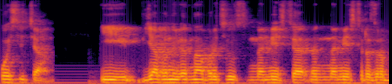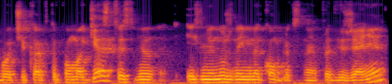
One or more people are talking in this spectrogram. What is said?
по сетям. И я бы, наверное, обратился на месте, на месте разработчика к такому агентству, если, если мне нужно именно комплексное продвижение.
